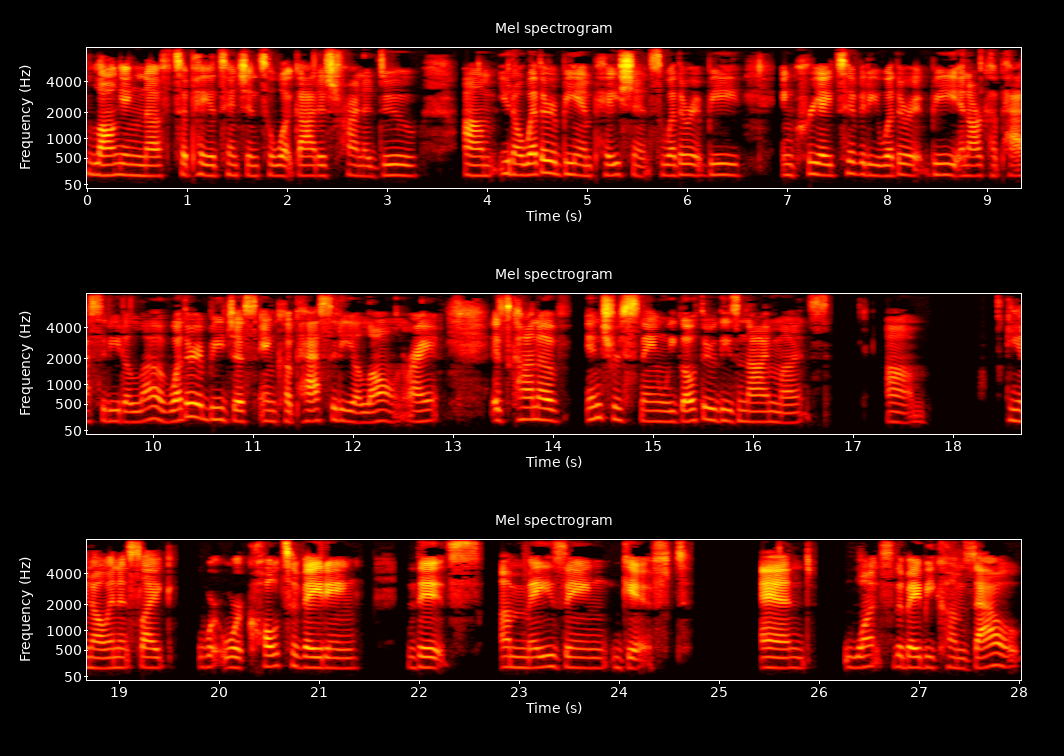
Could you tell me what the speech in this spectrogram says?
long enough to pay attention to what God is trying to do, um, you know, whether it be in patience, whether it be in creativity, whether it be in our capacity to love, whether it be just in capacity alone, right? It's kind of interesting. We go through these nine months, um, you know, and it's like we're, we're cultivating this amazing gift. And once the baby comes out,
